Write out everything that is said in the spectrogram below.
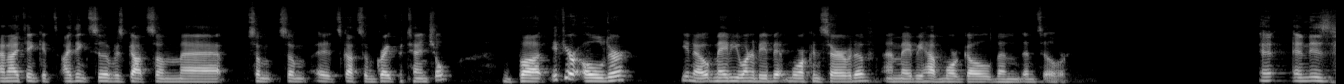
and I think it's I think silver's got some uh, some some it's got some great potential. But if you're older, you know maybe you want to be a bit more conservative and maybe have more gold than than silver. And, and is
